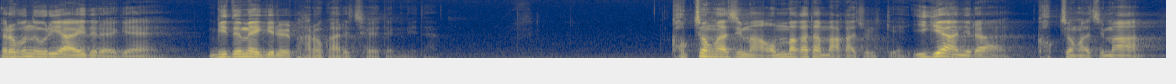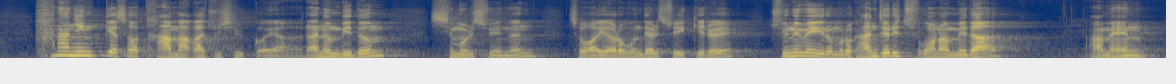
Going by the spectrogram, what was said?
여러분, 우리 아이들에게 믿음의 길을 바로 가르쳐야 됩니다. 걱정하지 마. 엄마가 다 막아줄게. 이게 아니라 걱정하지 마. 하나님께서 다 막아주실 거야. 라는 믿음 심을 수 있는 저와 여러분 될 수 있기를 주님의 이름으로 간절히 축원합니다. 아멘.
